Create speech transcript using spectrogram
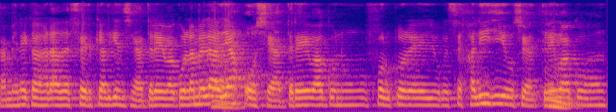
También hay que agradecer que alguien se atreva con la medalla o se atreva con un folclore, yo que sé, jalilli, o se atreva mm. con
